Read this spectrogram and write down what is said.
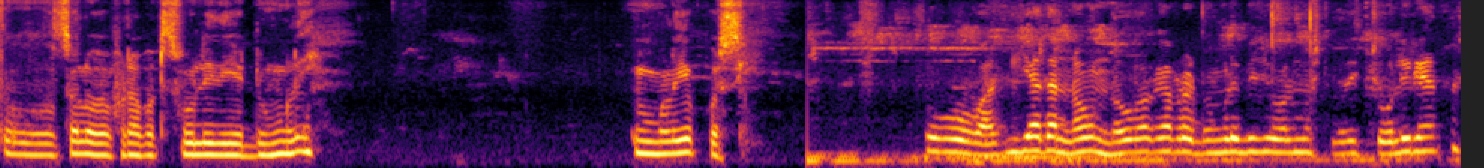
તો ચલો હવે ફટાફટ સોલી દઈએ ડુંગળી. મળીએ પછી. તો વાગી ગયા હતા નવ નવ વાગે આપણે ડુંગળી બીજી ઓલમોસ્ટ બધી ચોલી રહ્યા હતા.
